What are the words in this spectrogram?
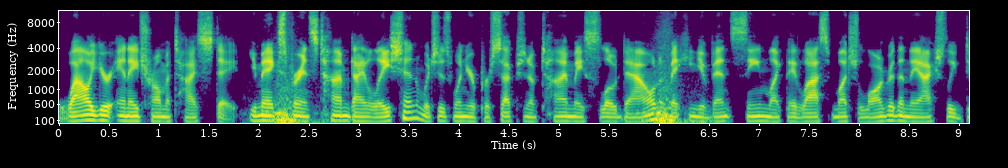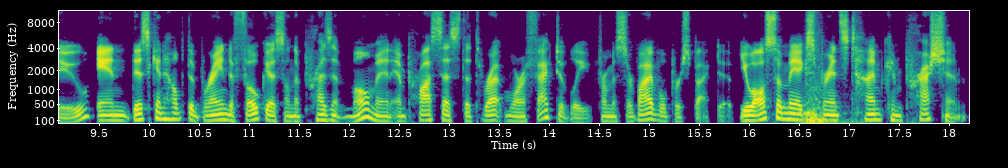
while you're in a traumatized state. You may experience time dilation, which is when your perception of time may slow down, making events seem like they last much longer than they actually do. And this can help the brain to focus on the present moment and process the threat more effectively from a survival perspective. You also may experience time compression,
